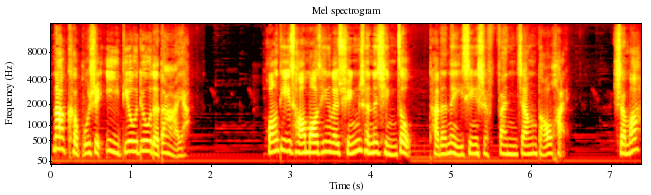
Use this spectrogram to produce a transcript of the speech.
那可不是一丢丢的大呀。皇帝曹髦听了群臣的请奏，他的内心是翻江倒海。什么？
